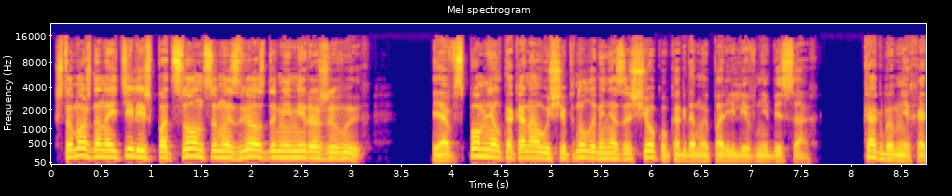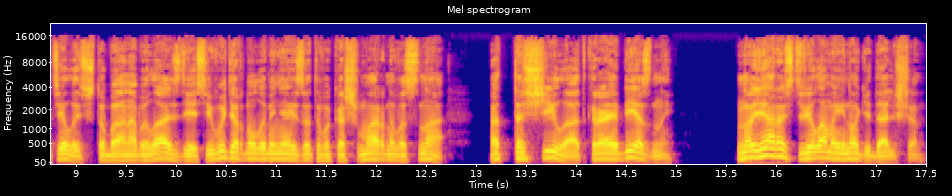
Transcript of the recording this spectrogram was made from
что можно найти лишь под солнцем и звездами мира живых. Я вспомнил, как она ущипнула меня за щеку, когда мы парили в небесах. Как бы мне хотелось, чтобы она была здесь и выдернула меня из этого кошмарного сна, оттащила от края бездны. Но ярость вела мои ноги дальше.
